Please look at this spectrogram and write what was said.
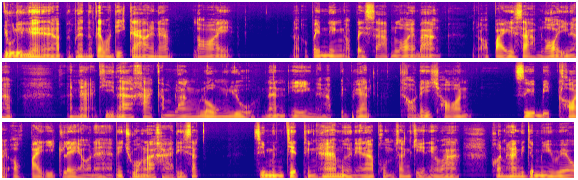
อยู่เรื่อยๆนะครับ เพื่อนๆตั้งแต่วันที่9เนี่ยนะครับร้อยเอาไปหนึ่งเอาไป 300 บ้าง เอาไป 300 อีกนะครับ ขณะที่ราคากำลังลงอยู่นั่นเองนะครับเพื่อนๆเขาได้ช้อนซื้อบิตคอยออกไปอีกแล้วนะฮะในช่วงราคาที่สัก 47,000ถึง50,000เนี่ยนะครับผมสังเกตเห็นว่าค่อนข้างที่จะมีเวล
